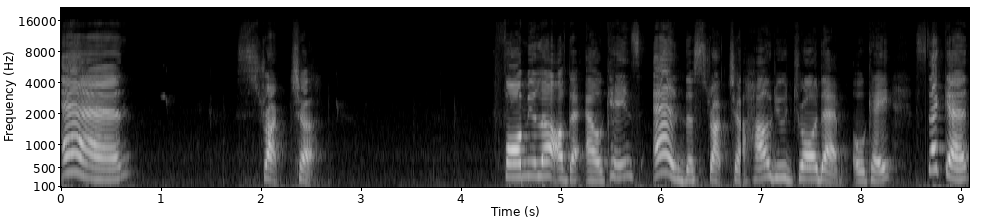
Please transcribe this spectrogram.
and structure. Formula of the alkanes and the structure. How do you draw them? Okay. Second,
